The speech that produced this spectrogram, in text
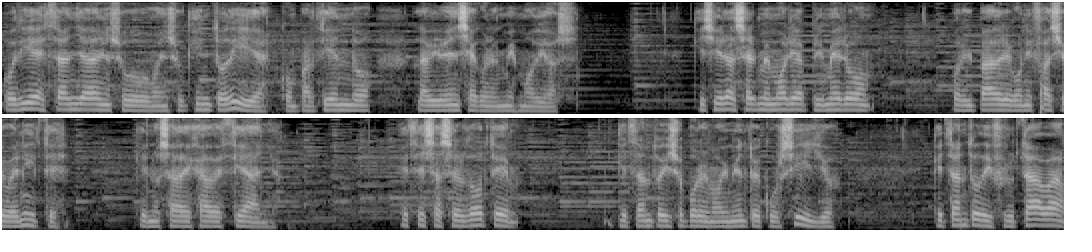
Hoy día están ya en su, en su quinto día compartiendo la vivencia con el mismo Dios. Quisiera hacer memoria primero por el Padre Bonifacio Benítez, que nos ha dejado este año. Este sacerdote que tanto hizo por el movimiento de Cursillo, que tanto disfrutaba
